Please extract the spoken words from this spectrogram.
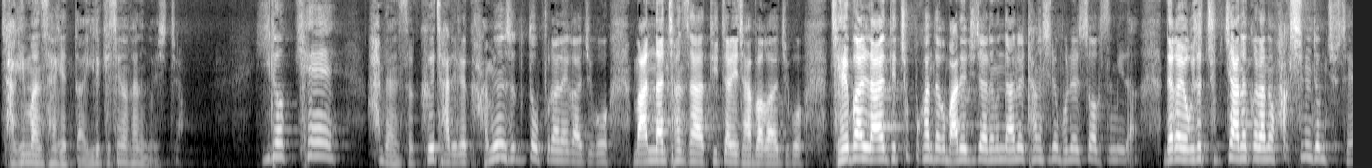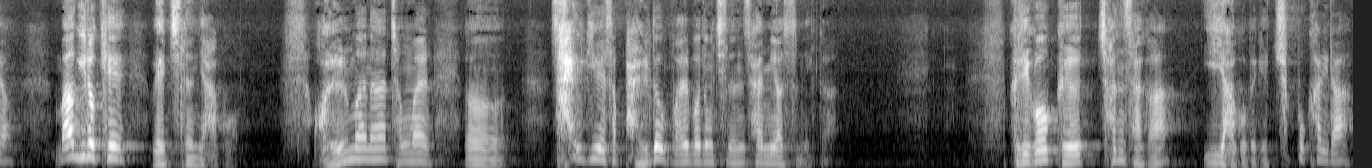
자기만 살겠다. 이렇게 생각하는 것이죠. 이렇게 하면서 그 자리를 가면서도 또 불안해가지고 만난 천사 뒷자리 잡아가지고 제발 나한테 축복한다고 말해주지 않으면 나를 당신을 보낼 수 없습니다. 내가 여기서 죽지 않을 거라는 확신을 좀 주세요. 막 이렇게 외치는 야구. 얼마나 정말 어, 살기 위해서 발도 발버둥 치는 삶이었습니까? 그리고 그 천사가 이 야곱에게 축복하리라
